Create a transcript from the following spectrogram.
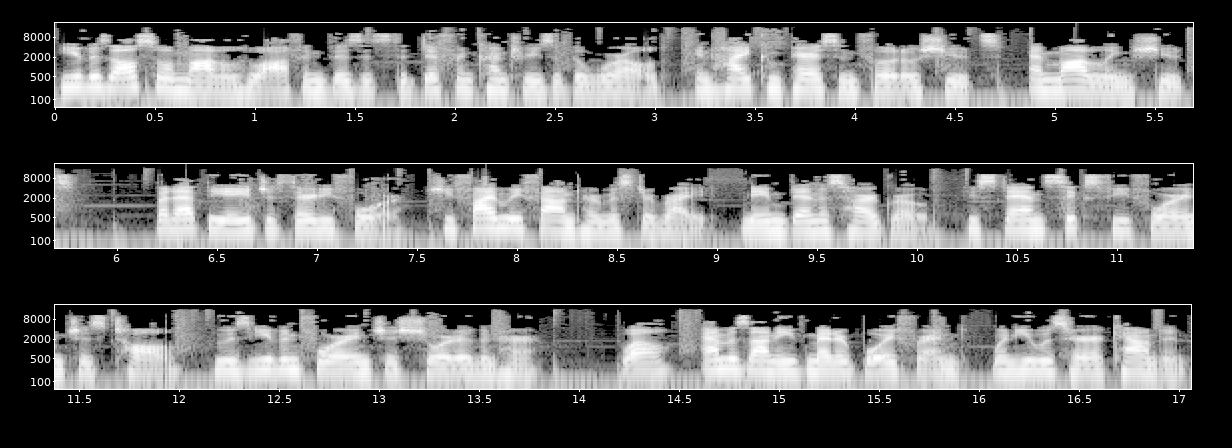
Eve is also a model who often visits the different countries of the world, in high comparison photo shoots, and modeling shoots. But at the age of 34, she finally found her Mr. Right, named Dennis Hargrove, who stands 6 feet 4 inches tall, who is even 4 inches shorter than her. Well, Amazon Eve met her boyfriend when he was her accountant.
